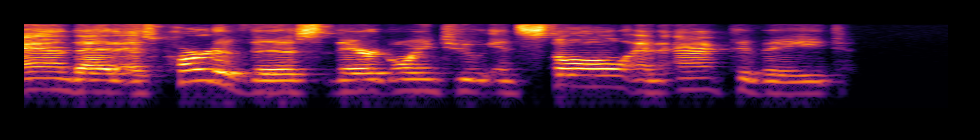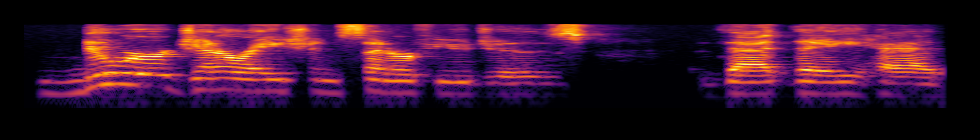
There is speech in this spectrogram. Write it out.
And that as part of this, they're going to install and activate newer generation centrifuges that they had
